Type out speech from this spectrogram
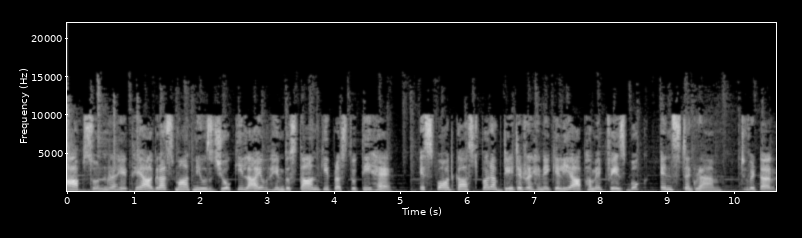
आप सुन रहे थे आगरा स्मार्ट न्यूज़, जो की लाइव हिंदुस्तान की प्रस्तुति है। इस पॉडकास्ट पर अपडेटेड रहने के लिए आप हमें फेसबुक इंस्टाग्राम ट्विटर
